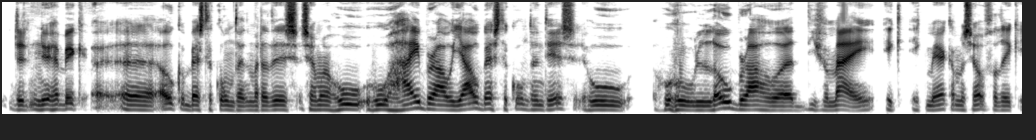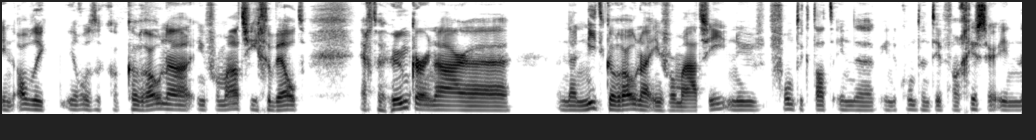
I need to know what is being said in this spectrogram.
De, nu heb ik uh, ook beste content, maar dat is zeg maar hoe, hoe highbrow jouw beste content is, hoe, hoe lowbrow uh, die van mij. Ik, ik merk aan mezelf dat ik in al die, in al die corona-informatiegeweld echt hunker naar, naar niet-corona-informatie. Nu vond ik dat in de, in de content tip van gisteren in,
